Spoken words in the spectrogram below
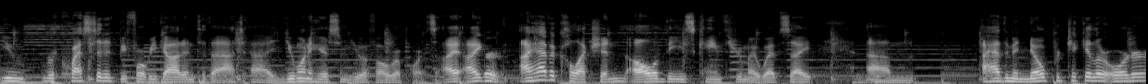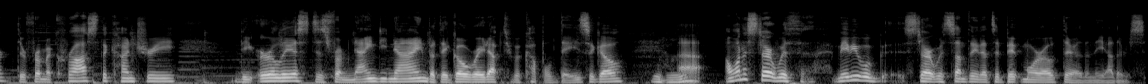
You requested it before we got into that. Uh, you want to hear some UFO reports. I I, sure. I, have a collection. All of these came through my website. Mm-hmm. Um, I have them in no particular order. They're from across the country. The earliest is from 99, but they go right up to a couple days ago. Mm-hmm. Uh, I want to start with maybe we'll start with something that's a bit more out there than the others.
